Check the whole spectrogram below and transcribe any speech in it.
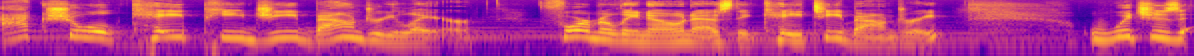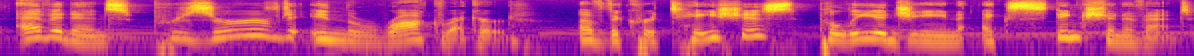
actual KPG boundary layer, formerly known as the KT boundary, which is evidence preserved in the rock record of the Cretaceous Paleogene extinction event,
